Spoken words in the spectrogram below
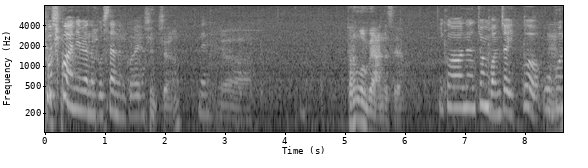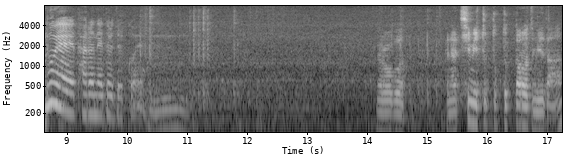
코스코 아니면 못 사는 거예요. 진짜. 네, 이야. 다른 건 왜 안 넣으세요? 이거는 좀 먼저 익고 5분 음. 후에 다른 애들 넣을 거예요. 음. 여러분, 그냥 침이 뚝뚝뚝 떨어집니다.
